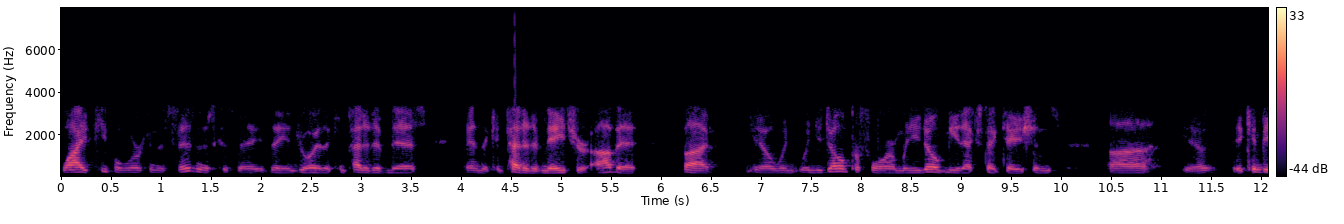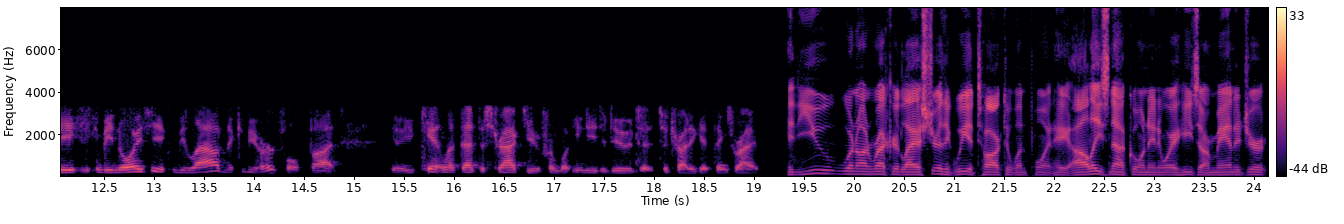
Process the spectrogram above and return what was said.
why people work in this business because they they enjoy the competitiveness and the competitive nature of it. But you know, when when you don't perform, when you don't meet expectations, uh, you know, it can be it can be noisy, it can be loud, and it can be hurtful. But you know, you can't let that distract you from what you need to do to to try to get things right. And you went on record last year. I think we had talked at one point. Hey, Oli's not going anywhere. He's our manager.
